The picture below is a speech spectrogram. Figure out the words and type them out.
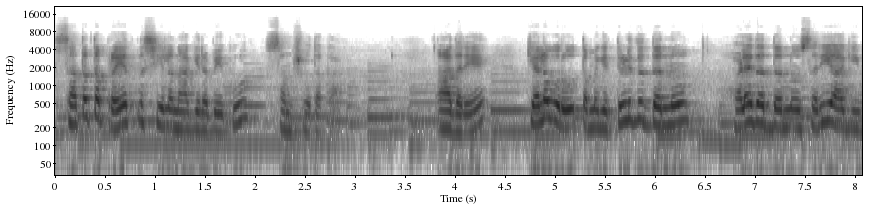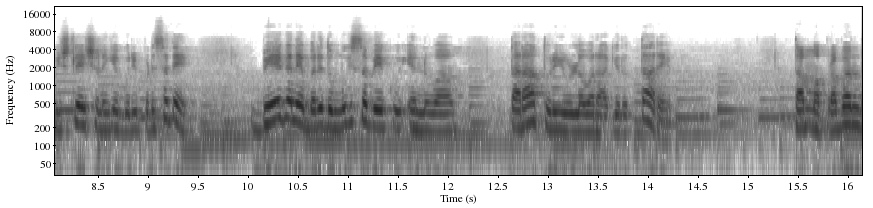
ಸತತ ಪ್ರಯತ್ನಶೀಲನಾಗಿರಬೇಕು ಸಂಶೋಧಕ. ಆದರೆ ಕೆಲವರು ತಮಗೆ ತಿಳಿದದ್ದನ್ನು ಹೊಳೆದದ್ದನ್ನು ಸರಿಯಾಗಿ ವಿಶ್ಲೇಷಣೆಗೆ ಗುರಿಪಡಿಸದೆ ಬೇಗನೆ ಬರೆದು ಮುಗಿಸಬೇಕು ಎನ್ನುವ ತರಾತುರಿಯುಳ್ಳವರಾಗಿರುತ್ತಾರೆ. ತಮ್ಮ ಪ್ರಬಂಧ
